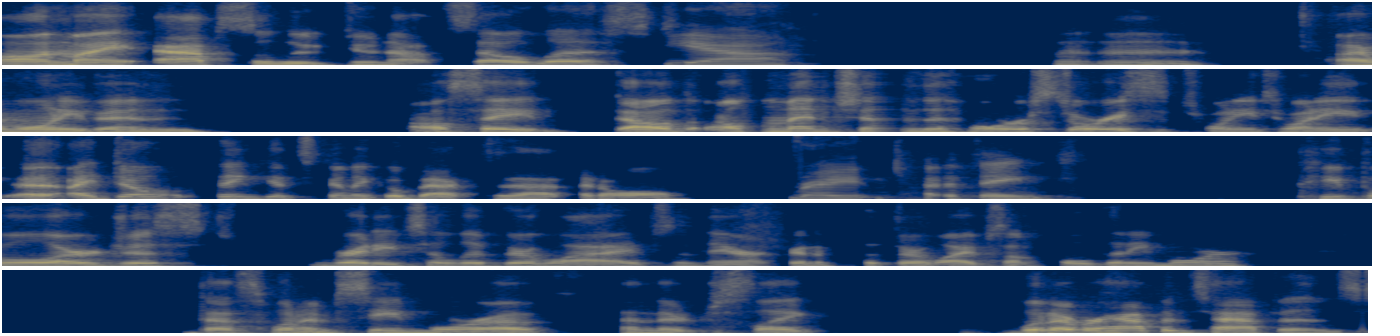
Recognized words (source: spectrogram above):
on my absolute do not sell list, yeah, I won't even I'll say I'll I'll mention the horror stories of 2020. I don't think it's going to go back to that at all. Right. I think people are just ready to live their lives and they aren't going to put their lives on hold anymore. That's what I'm seeing more of and they're just like whatever happens happens.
